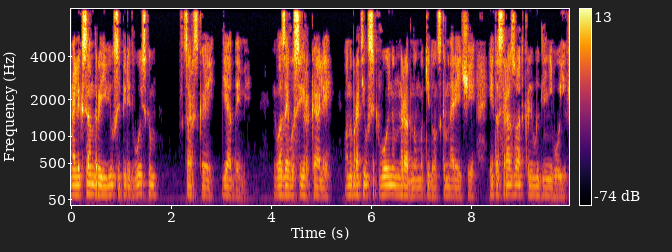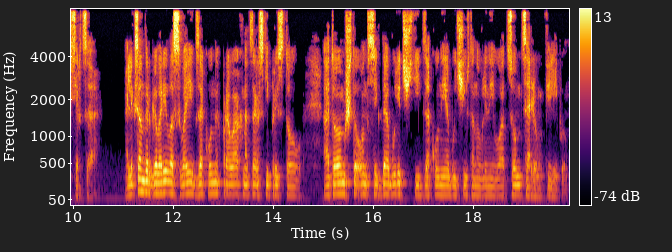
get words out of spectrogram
Александр явился перед войском в царской диадеме. Глаза его сверкали, он обратился к воинам на родном македонском наречии, и это сразу открыло для него их сердца. Александр говорил о своих законных правах на царский престол, о том, что он всегда будет чтить законы и обычаи, установленные его отцом, царем Филиппом.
